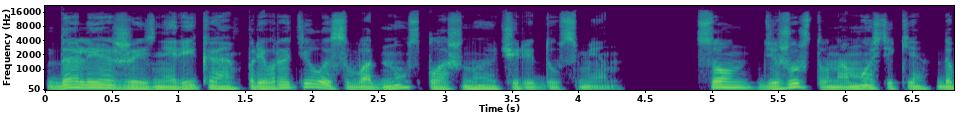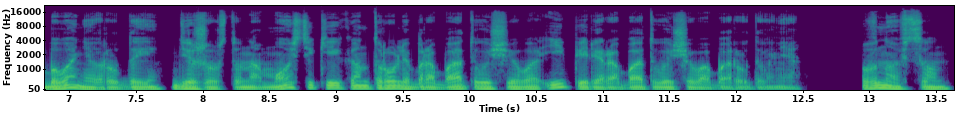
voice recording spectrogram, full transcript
Далее жизнь Рика превратилась в одну сплошную череду смен. Сон, дежурство на мостике, добывание руды, дежурство на мостике и контроль обрабатывающего и перерабатывающего оборудования. Вновь сон.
